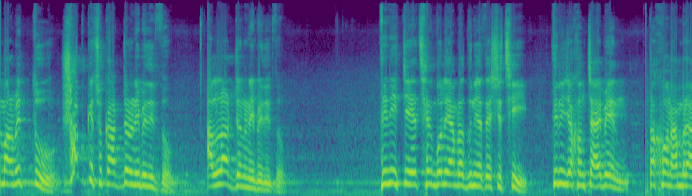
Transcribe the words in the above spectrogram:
আমার মৃত্যু সব কিছু কার জন্য নিবেদিত? আল্লাহর জন্য নিবেদিত। তিনি চেয়েছেন বলে আমরা দুনিয়াতে এসেছি। তিনি যখন চাইবেন, তখন আমরা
